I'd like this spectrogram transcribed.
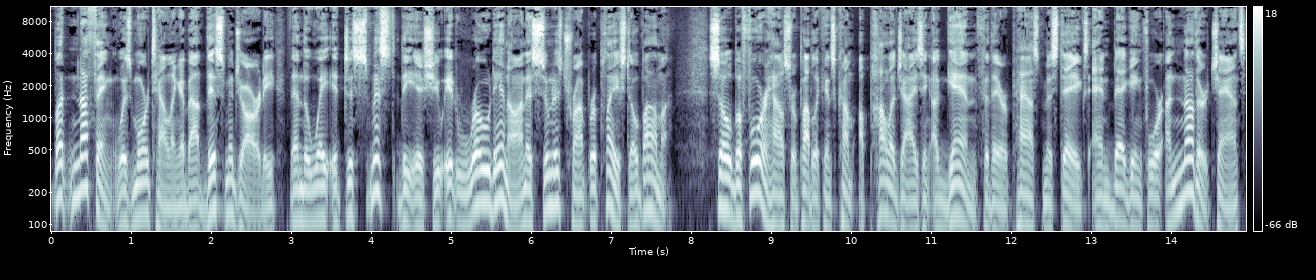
But nothing was more telling about this majority than the way it dismissed the issue it rode in on as soon as Trump replaced Obama. So before House Republicans come apologizing again for their past mistakes and begging for another chance,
